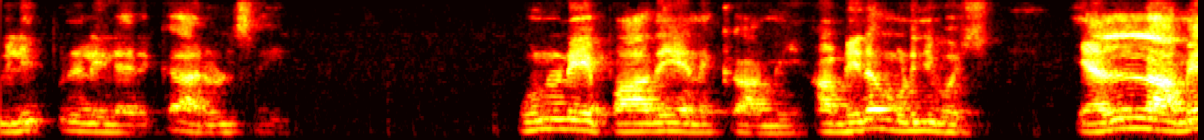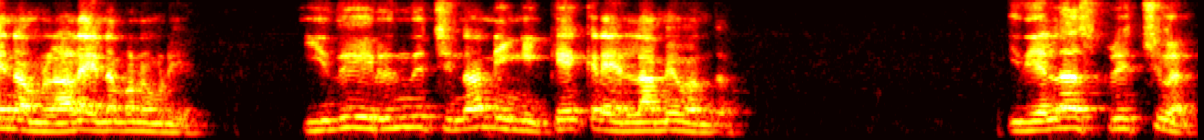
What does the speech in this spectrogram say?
விழிப்பு நிலையில இருக்க அருள் செய்யும். உன்னுடைய பாதை எனக்கு ஆமி அப்படின்னா முடிஞ்சு போச்சு. எல்லாமே நம்மளால என்ன பண்ண முடியும்? இது இருந்துச்சுன்னா நீங்க கேட்கிற எல்லாமே வந்துடும் இது எல்லாம் ஸ்பிரிச்சுவல்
